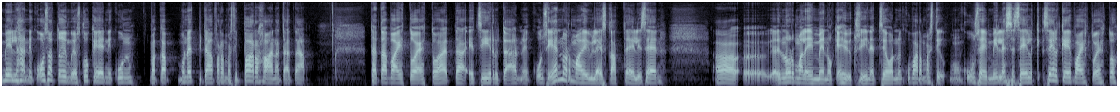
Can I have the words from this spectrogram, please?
meillähän niin kuin osa toimijoista kokee, niin kuin, vaikka monet pitää varmasti parhaana tätä, tätä vaihtoehtoa, että, että siirrytään niin kuin siihen normaaliin yleiskatteelliseen normaaleihin menokehyksiin, että se on niin kuin varmasti useimmille se selke, selkeä vaihtoehto,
